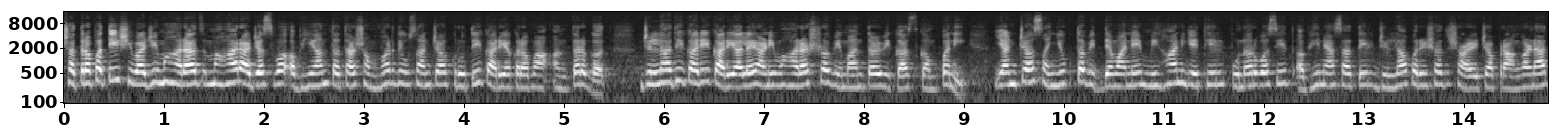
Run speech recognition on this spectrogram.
छत्रपती शिवाजी महाराज महाराजस्व अभियान तथा शंभर दिवसांच्या कृती कार्यक्रमाअंतर्गत जिल्हाधिकारी कार्यालय आणि महाराष्ट्र विमानतळ विकास कंपनी यांच्या संयुक्त विद्यमाने मिहान येथील पुनर्वसित अभिन्यासातील जिल्हा परिषद शाळेच्या प्रांगणात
